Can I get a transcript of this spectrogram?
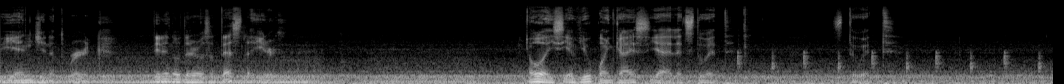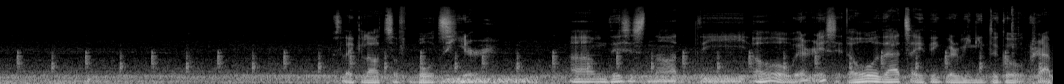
The engine at work. Didn't know there was a Tesla here. Oh, I see a viewpoint, guys. Yeah, let's do it. Let's do it. It's like lots of boats here. Um, this is not the. Oh, where is it? Oh, that's I think where we need to go. Crap.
